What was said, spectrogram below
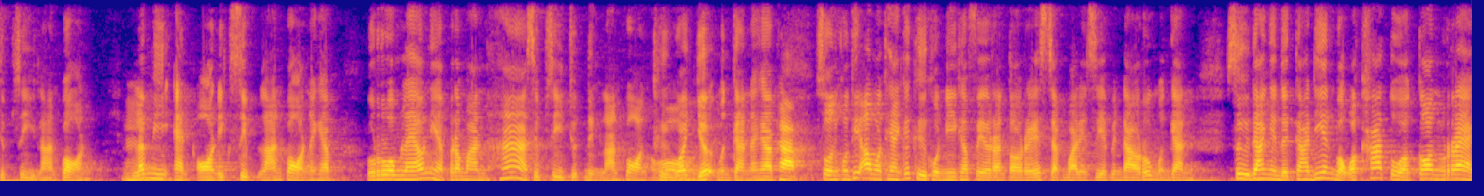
44 ล้านปอนด์อืม และมีแอดออนอีก 10 ล้านปอนด์นะครับ รวมแล้วเนี่ยประมาณ 54.1 ล้านปอนด์ถือว่าเยอะเหมือนกันนะครับครับ ส่วนคนที่เอามาแทนก็คือคนนี้ครับเฟรันตอเรสจากบาเลนเซียเป็นดาวรุ่งเหมือนกัน สื่อดังอย่างเดอะการเดียนบอกว่าค่าตัวก้อนแรก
